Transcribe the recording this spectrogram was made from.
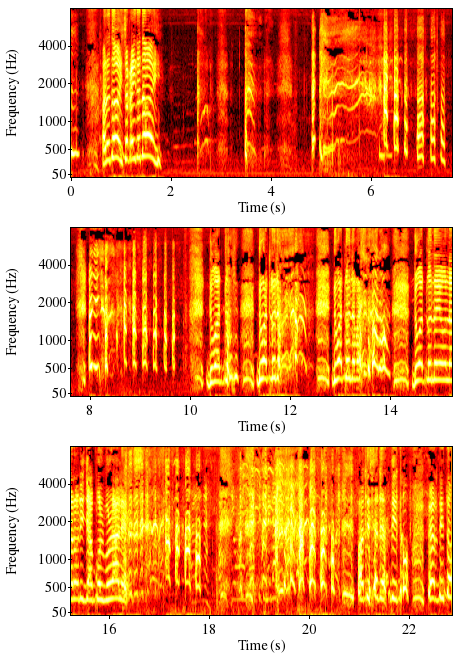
ano doy? Sakay na doy! Duwatlo, duwatlo na. Duwatlo naman. Ano? Duwatlo na yung laro ni John Paul Morales. Pati sa dito. Dito.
